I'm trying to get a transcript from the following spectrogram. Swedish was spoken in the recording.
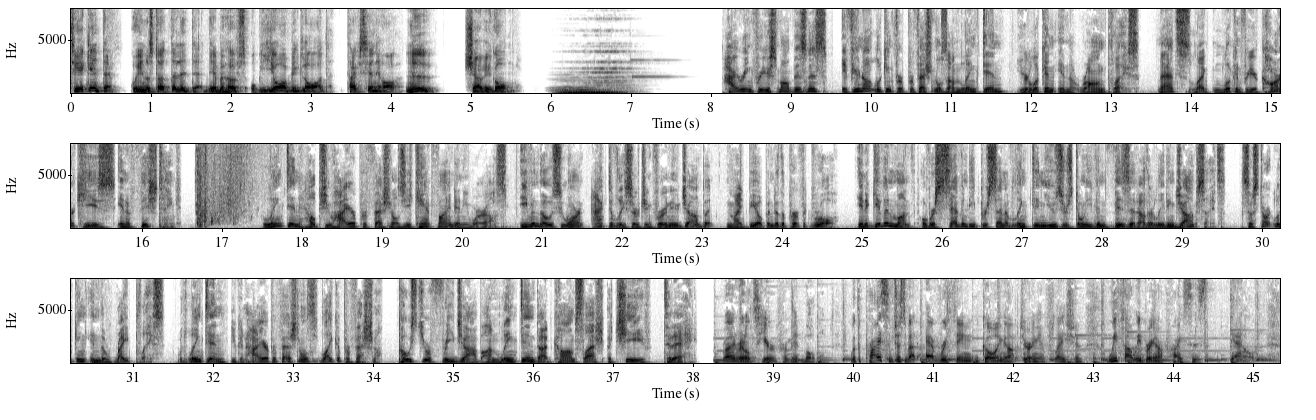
tveka inte. Gå in och stötta lite. Det behövs och jag blir glad. Tack ska ni ha. Nu kör vi igång! Hiring for your small business? If you're not looking for professionals on LinkedIn, you're looking in the wrong place. That's like looking for your car keys in a fish tank. LinkedIn helps you hire professionals you can't find anywhere else, even those who aren't actively searching for a new job but might be open to the perfect role. In a given month, over 70% of LinkedIn users don't even visit other leading job sites. So start looking in the right place. With LinkedIn, you can hire professionals like a professional. Post your free job on linkedin.com slash achieve today. Ryan Reynolds here from Mint Mobile. With the price of just about everything going up during inflation, we thought we'd bring our prices down.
